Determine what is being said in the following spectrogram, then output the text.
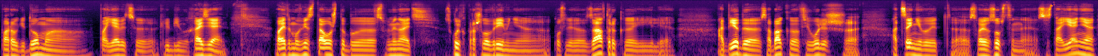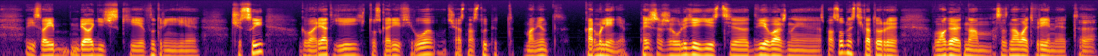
пороге дома появится любимый хозяин. Поэтому вместо того, чтобы вспоминать, сколько прошло времени после завтрака или обеда, собака всего лишь э, оценивает э, свое собственное состояние и свои биологические внутренние часы говорят ей, что, скорее всего, сейчас наступит момент кормления. Конечно же, у людей есть э, две важные способности, которые помогают нам осознавать время. Это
